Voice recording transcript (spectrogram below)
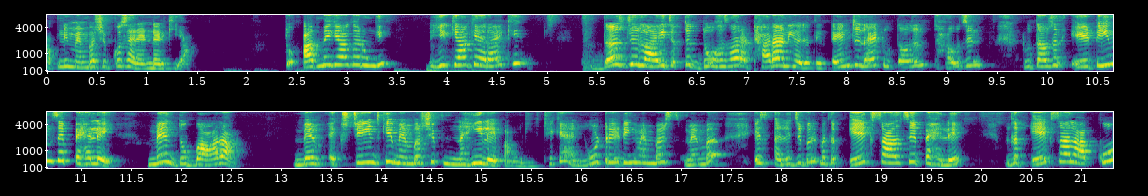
अपनी मेंबरशिप को सरेंडर किया। तो अब मैं क्या करूँगी? ये क्या कह रहा है कि 10 जुलाई जब तक 2018 नहीं आ जाते 10 जुलाई 2000 2018 से पहले मैं दोबारा मैं एक्सचेंज की मेंबरशिप नहीं ले पाऊँगी, ठीक है? No trading members member is eligible मतलब एक साल से पहले मतलब एक साल आपको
